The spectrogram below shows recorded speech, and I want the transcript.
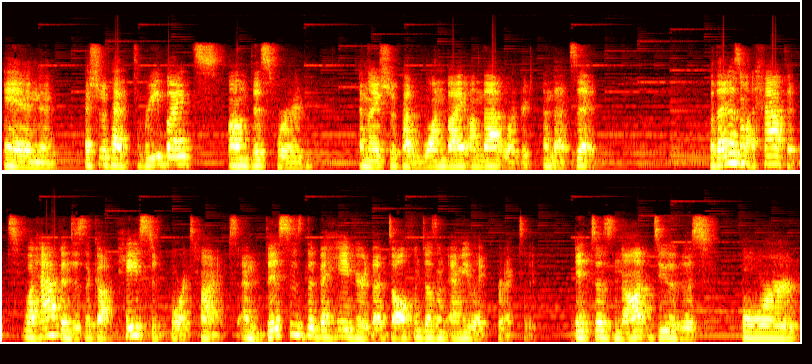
in... I should have had 3 bytes on this word, and then I should have had 1 byte on that word, and that's it. But that isn't what happened. What happened is it got pasted 4 times, and this is the behavior that Dolphin doesn't emulate correctly. It does not do this 4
